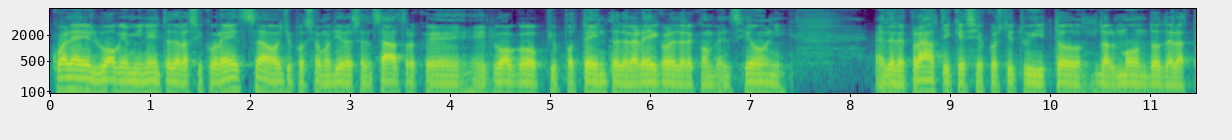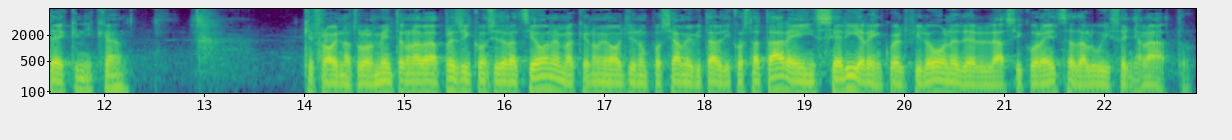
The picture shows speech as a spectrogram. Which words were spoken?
Qual è il luogo eminente della sicurezza? Oggi possiamo dire senz'altro che il luogo più potente delle regole, delle convenzioni e delle pratiche sia costituito dal mondo della tecnica, che Freud naturalmente non aveva preso in considerazione, ma che noi oggi non possiamo evitare di constatare e inserire in quel filone della sicurezza da lui segnalato.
